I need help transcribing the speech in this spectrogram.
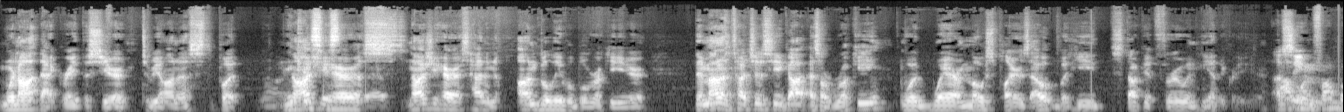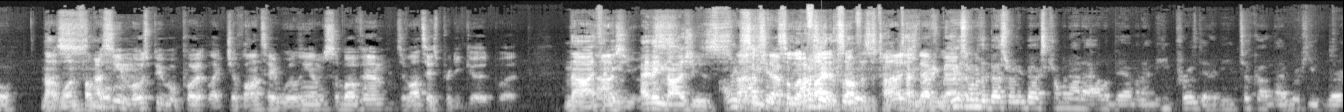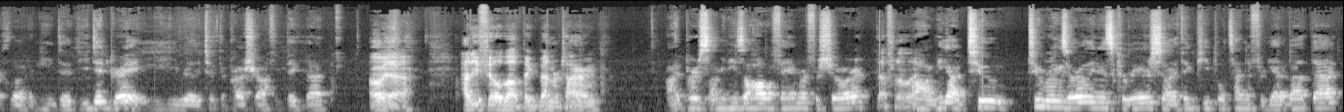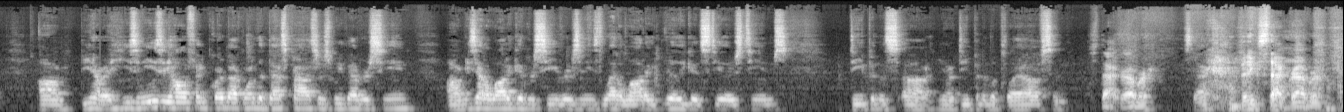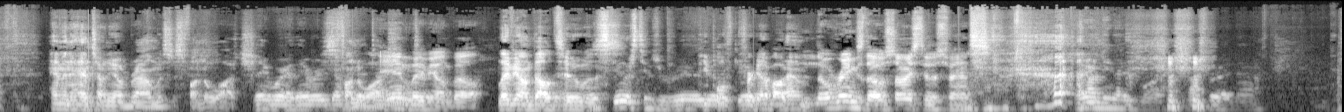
we're not that great this year, to be honest. But No, Najee Harris, Najee Harris had an unbelievable rookie year. The amount of touches he got as a rookie would wear most players out, but he stuck it through and he had a great year. I've Not seen one fumble. Not I've- one fumble. I've seen most people put like Javonte Williams above him. Javonte's pretty good, but no, I think Najee I think Najee's I think Najee- solidified Najee himself proved- as a top Najee's ten running back. He was one of the best running backs coming out of Alabama, and I mean, he proved it. I mean, he took on that rookie workload, and he did. He did great. He really took the pressure off of Big Ben. Oh yeah. How do you feel about Big Ben retiring? I personally, I mean, he's a Hall of Famer for sure. Definitely. Um, he got two two rings early in his career, so I think people tend to forget about that. Um, you know, he's an easy Hall of Fame quarterback, one of the best passers we've ever seen. Um, he's had a lot of good receivers, and he's led a lot of really good Steelers teams deep in this, uh, you know, deep into the playoffs and Stat grabber. stack. Big stat grabber. Him and Antonio Brown was just fun to watch. They were, they were definitely fun to a watch. and dominant Le'Veon Bell. Le'Veon Bell team. too The was Steelers teams were really people really good. forget about him. No rings though. Sorry, Steelers fans. I don't need any more. Not for right now.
